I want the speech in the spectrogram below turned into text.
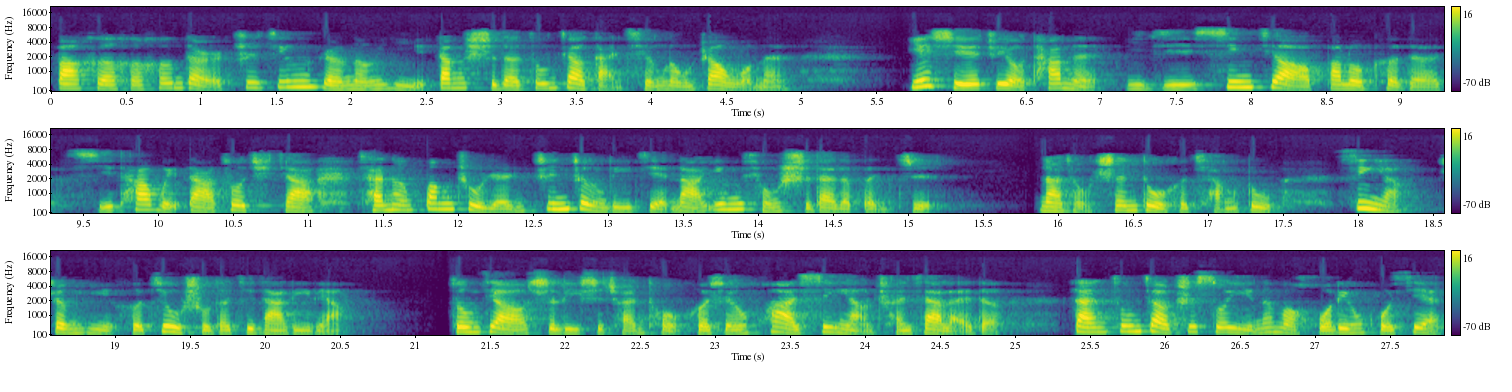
巴赫和亨德尔至今仍能以当时的宗教感情笼罩我们。也许只有他们以及新教巴洛克的其他伟大作曲家，才能帮助人真正理解那英雄时代的本质，那种深度和强度、信仰、正义和救赎的巨大力量。宗教是历史传统和神话信仰传下来的，但宗教之所以那么活灵活现，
